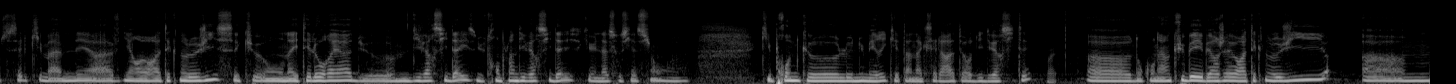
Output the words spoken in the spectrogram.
celle qui m'a amené à venir à Aura Technologies, c'est qu'on a été lauréat du euh, Diversity Days, du tremplin Diversity Days, qui est une association euh, qui prône que le numérique est un accélérateur de diversité. Ouais. Euh, donc on est incubé hébergé à euh,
